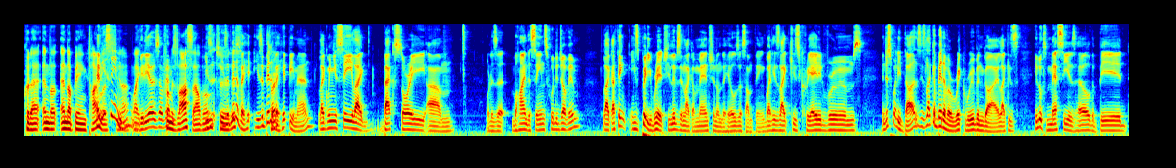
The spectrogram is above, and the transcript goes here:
could end up end up being timeless. seen you know, like videos of from him? his last album He's a, to he's a bit of a he's a bit of a hippie man. Like when you see like backstory, um, what is it? Behind the scenes footage of him. Like I think he's pretty rich. He lives in like a mansion on the hills or something. But he's like he's created rooms and just what he does. He's like a bit of a Rick Rubin guy. Like he's he looks messy as hell. The beard.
